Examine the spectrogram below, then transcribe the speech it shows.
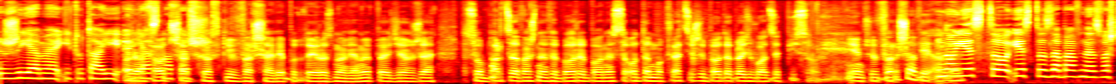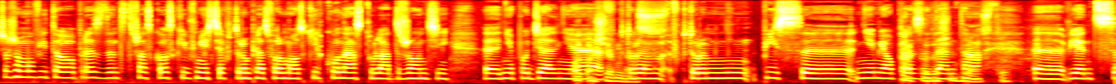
żyjemy i tutaj Rafał jasno Trzaskowski też... w Warszawie, bo tutaj rozmawiamy, powiedział, że to są bardzo ważne wybory, bo one są o demokracji, żeby odebrać władzę PiSowi. Nie wiem, czy w Warszawie, ale... No jest to, jest to zabawne, zwłaszcza, że mówi to prezydent Trzaskowski w mieście, w którym Platforma od kilkunastu lat rządzi e, niepodzielnie, w którym, w którym PiS e, nie miał tak, prezydenta. Tak, więc,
